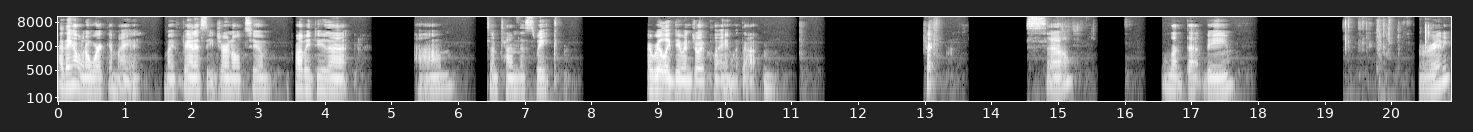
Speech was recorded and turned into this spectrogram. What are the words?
I think I want to work in my my fantasy journal too. Probably do that um, sometime this week. I really do enjoy playing with that. Okay. So, let that be. Alrighty.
